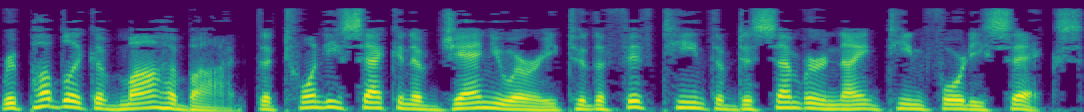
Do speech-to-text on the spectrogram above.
Republic of Mahabad the 22nd of January to the 15th of December 1946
